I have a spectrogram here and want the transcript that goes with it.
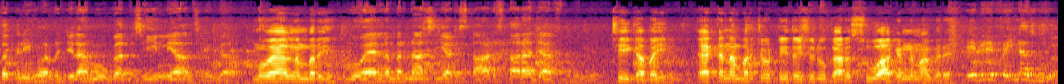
ਬਦਨੀ ਖੁਰਦ ਜ਼ਿਲ੍ਹਾ ਮੋਗਾ ਤਹਿਸੀਲ ਨਿਹਾਲ ਸਿੰਘ। ਮੋਬਾਈਲ ਨੰਬਰ ਜੀ। ਮੋਬਾਈਲ ਨੰਬਰ 7986617455 ਠੀਕ ਆ ਬਾਈ। ਇੱਕ ਨੰਬਰ ਝੋਟੀ ਤੋਂ ਸ਼ੁਰੂ ਕਰ ਸੂਆ ਕਿੰਨਵਾਂ ਵੀਰੇ ਇਹ ਵੀਰੇ ਪਹਿਲਾ ਸੂਆ।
